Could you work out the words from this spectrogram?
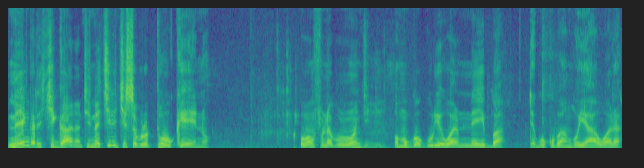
Naye nga tekigaana nti nakiri kisobola otuuka eno. Oba nfuna bulungi Mm. omugga oguli ewa neighbor tegukuba ngo yawala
